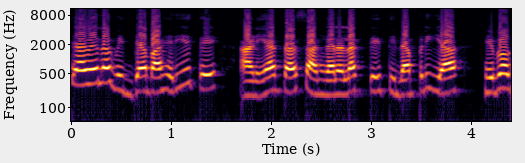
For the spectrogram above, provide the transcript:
त्यावेळेला विद्या बाहेर येते आणि आता सांगायला लागते तिला प्रिया हे बघ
